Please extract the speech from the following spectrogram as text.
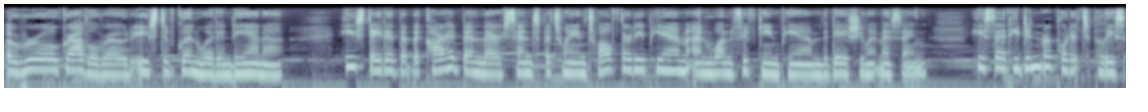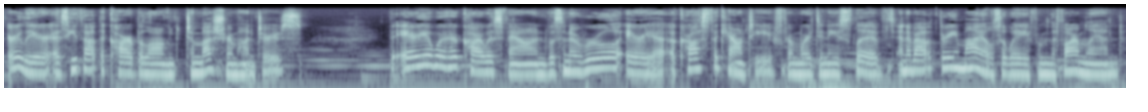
a rural gravel road east of Glenwood, Indiana. He stated that the car had been there since between 12:30 p.m. and 1:15 p.m. the day she went missing. He said he didn't report it to police earlier as he thought the car belonged to mushroom hunters. The area where her car was found was in a rural area across the county from where Denise lived and about three miles away from the farmland.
